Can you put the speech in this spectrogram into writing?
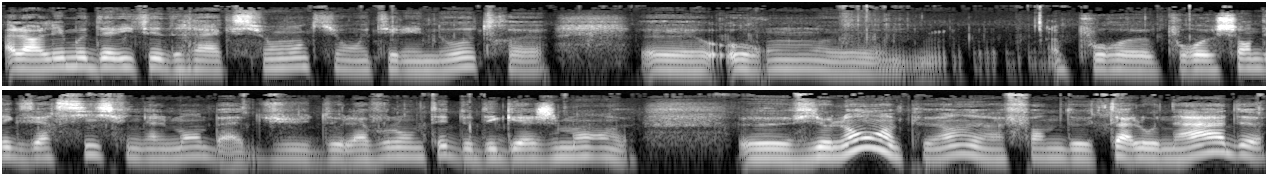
Alors les modalités de réaction qui ont été les nôtres euh, euh, auront euh, pour, champ d'exercice finalement bah, du, de la volonté de dégagement violent un peu, hein, la forme de talonnade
